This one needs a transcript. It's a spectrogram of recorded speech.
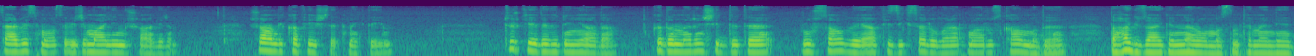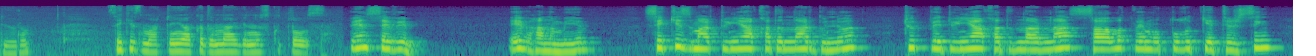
Serbest muhasebeci mali müşavirim. Şu an bir kafe işletmekteyim. Türkiye'de ve dünyada kadınların şiddete ruhsal veya fiziksel olarak maruz kalmadığı daha güzel günler olmasını temenni ediyorum. 8 Mart Dünya Kadınlar Gününüz kutlu olsun. Ben Sevim. Ev hanımıyım. 8 Mart Dünya Kadınlar Günü Türk ve dünya kadınlarına sağlık ve mutluluk getirsin.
